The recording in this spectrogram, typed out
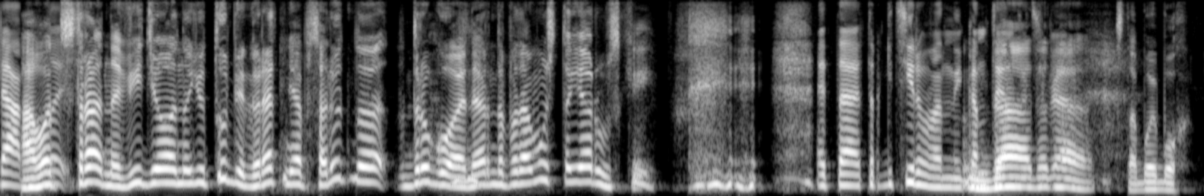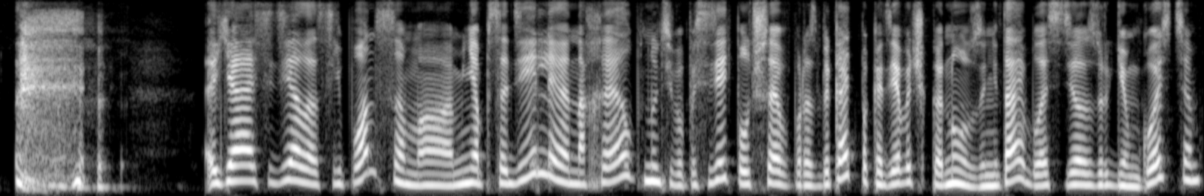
да. А было- вот странно, видео на Ютубе говорят мне абсолютно другое. Наверное, потому что я русский. Это таргетированный контент Да, да, да. С тобой бог. Я сидела с японцем, а, меня посадили на help, ну, типа, посидеть, полчаса его поразвлекать, пока девочка, ну, занята, я была, сидела с другим гостем.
